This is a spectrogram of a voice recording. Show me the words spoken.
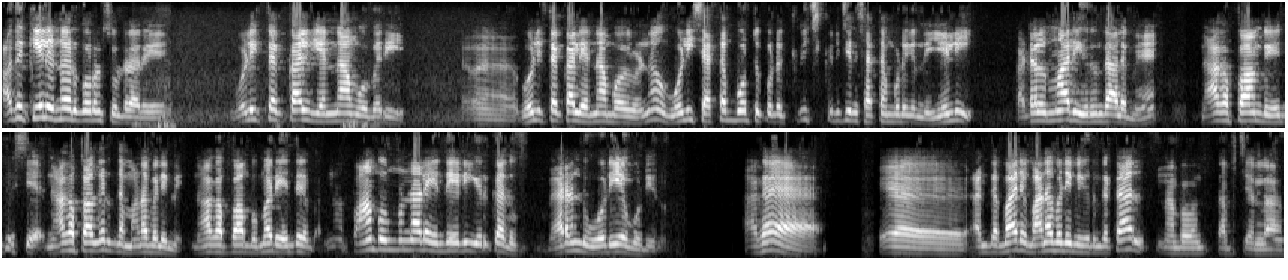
அது கீழே இன்னொரு குரல் சொல்றாரு ஒளித்தக்கால் எண்ணாம் உபரி ஒளித்தக்கால் எண்ணாம் உபரினா ஒளி சத்தம் போட்டு கூட கிரிச்சு கிரிச்சுன்னு சத்தம் போடுகிற எலி கடல் மாதிரி இருந்தாலுமே நாகப்பாம்பு எந்திரிச்சு நாகப்பாங்கிறது இந்த மனவலிமை. நாகப்பாம்பு மாதிரி எந்த பாம்பு முன்னால எந்த எலியும் இருக்காது. மிரண்டு ஓடியே ஓடிடும் ஆக அந்த மாதிரி மனவலிமை இருந்துட்டால் நம்ம வந்து தப்பிச்சிடலாம்.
